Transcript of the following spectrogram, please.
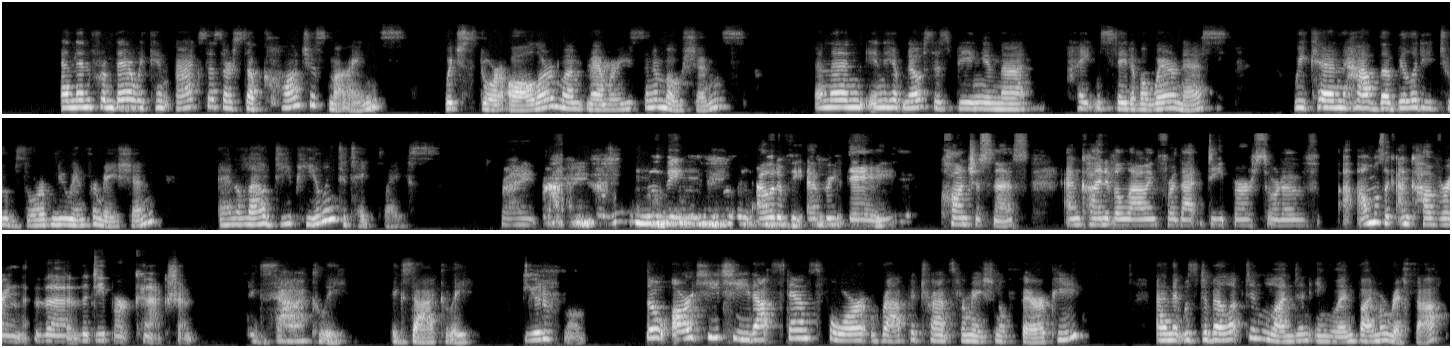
And then from there, we can access our subconscious minds, which store all our mem- memories and emotions. And then in hypnosis, being in that heightened state of awareness, we can have the ability to absorb new information and allow deep healing to take place. Right. right. Moving, moving out of the everyday consciousness and kind of allowing for that deeper sort of uh, almost like uncovering the the deeper connection. Exactly. Exactly. Beautiful. So RTT that stands for Rapid Transformational Therapy and it was developed in London, England by Marissa.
